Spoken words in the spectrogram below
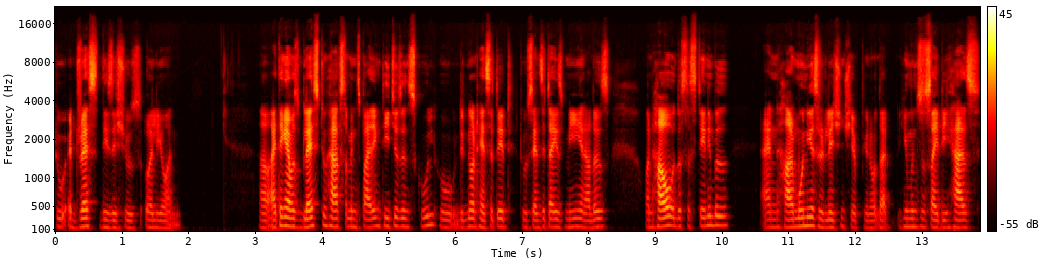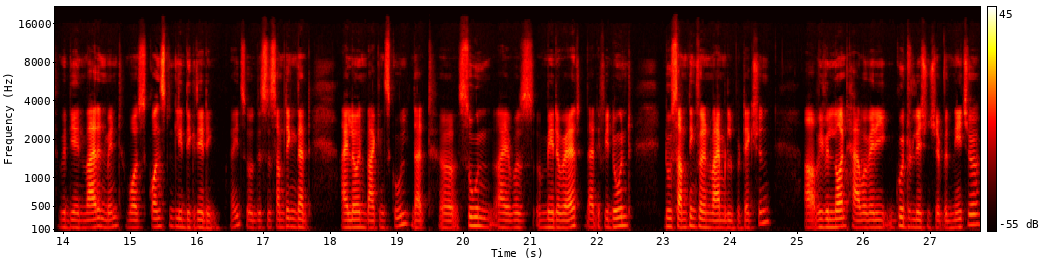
to address these issues early on. Uh, I think I was blessed to have some inspiring teachers in school who did not hesitate to sensitize me and others on how the sustainable and harmonious relationship you know that human society has with the environment was constantly degrading right? So this is something that i learned back in school that uh, soon i was made aware that if we don't do something for environmental protection uh, we will not have a very good relationship with nature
